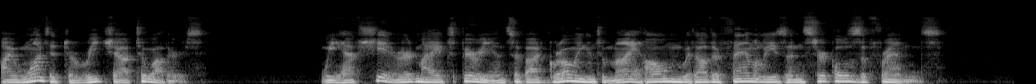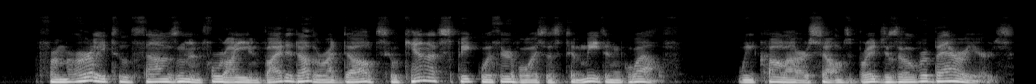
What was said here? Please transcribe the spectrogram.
I wanted to reach out to others. We have shared my experience about growing into my home with other families and circles of friends. From early 2004 I invited other adults who cannot speak with their voices to meet in Guelph. We call ourselves Bridges Over Barriers.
